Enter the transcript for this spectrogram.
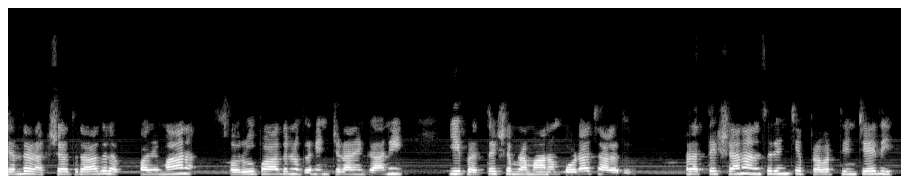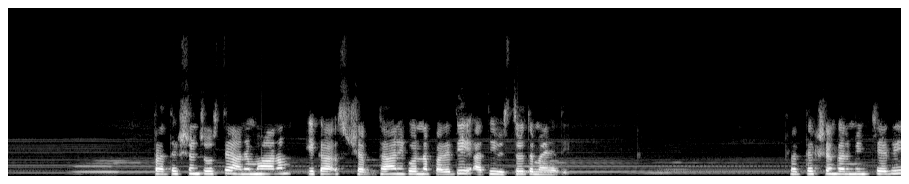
చంద్ర నక్షత్రాదుల పరిమాణ స్వరూపాదులను గ్రహించడానికి గాని ఈ ప్రత్యక్ష ప్రమాణం కూడా చాలదు. ప్రత్యక్షాన్ని అనుసరించి ప్రవర్తించేది ప్రత్యక్షం చూస్తే అనుమానం ఇక శబ్దానికి ఉన్న పరిధి అతి విస్తృతమైనది. ప్రత్యక్షం కనిపించేది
